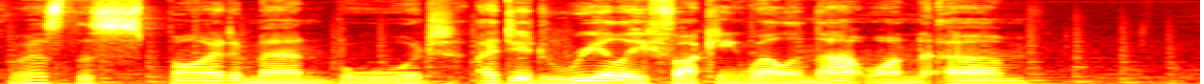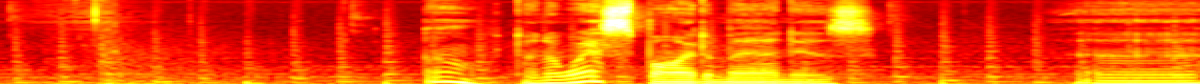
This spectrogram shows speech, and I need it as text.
Where's the Spider-Man board? I did really fucking well in that one. Um... Oh, don't know where Spider-Man is. Uh,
